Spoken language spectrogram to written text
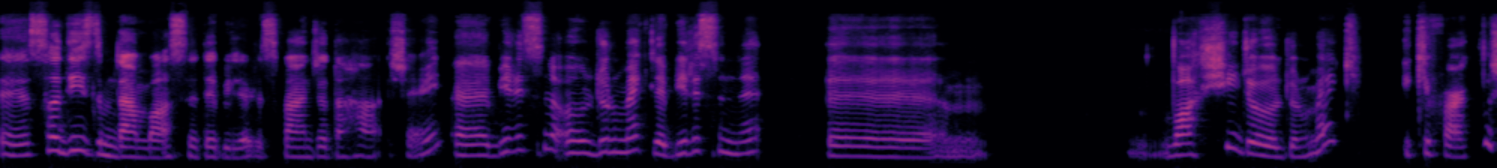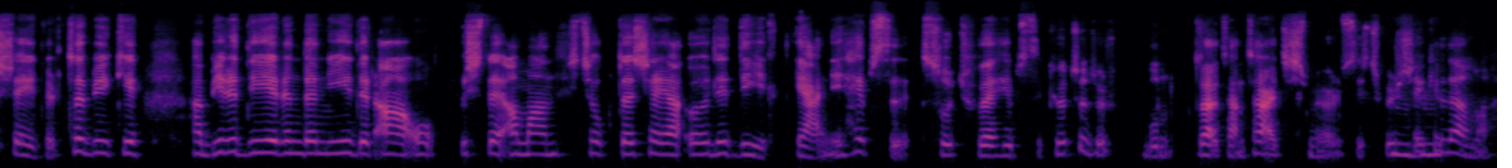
e, sadizmden bahsedebiliriz bence daha şey. E, birisini öldürmekle birisini e, vahşice öldürmek iki farklı şeydir. Tabii ki ha biri diğerinden iyidir. Aa o işte aman çok da şey öyle değil. Yani hepsi suç ve hepsi kötüdür. Bunu zaten tartışmıyoruz hiçbir Hı-hı. şekilde ama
